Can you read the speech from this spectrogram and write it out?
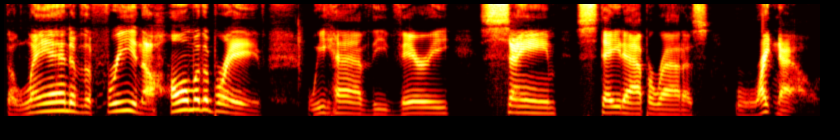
the land of the free and the home of the brave. We have the very same state apparatus right now,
